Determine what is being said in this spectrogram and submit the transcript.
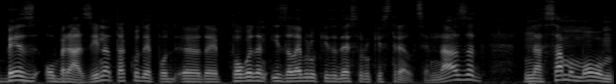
bez obrazina, tako da je, e, da je pogodan i za levu i za desnu ruke strelce. Nazad, na samom ovom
